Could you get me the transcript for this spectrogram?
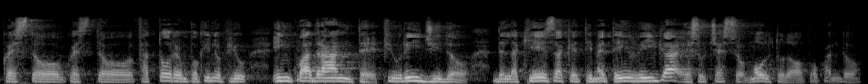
questo, questo, fattore un pochino più inquadrante, più rigido della Chiesa che ti mette in riga è successo molto dopo, quando,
